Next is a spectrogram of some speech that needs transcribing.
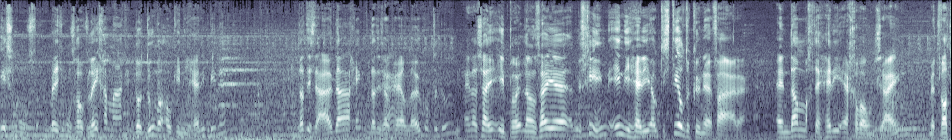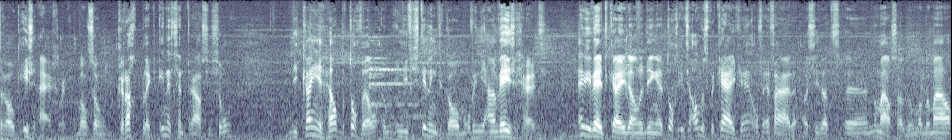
eerst ons, een beetje ons hoofd leeg gaan maken. Dat doen we ook in die herrie binnen. Dat is de uitdaging. Dat is ook heel leuk om te doen. En dan zou je, dan zou je misschien in die herrie ook de stilte kunnen ervaren. En dan mag de herrie er gewoon zijn, met wat er ook is eigenlijk. Want zo'n krachtplek in het Centraal Station, die kan je helpen toch wel om in die verstilling te komen of in die aanwezigheid. En wie weet kan je dan de dingen toch iets anders bekijken of ervaren als je dat uh, normaal zou doen. Want normaal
